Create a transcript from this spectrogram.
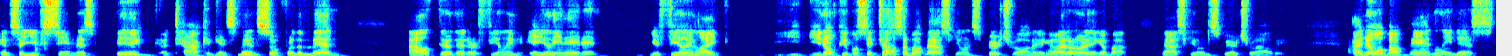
And so you've seen this big attack against men. So for the men out there that are feeling alienated you're feeling like you, you know people say tell us about masculine spirituality. I go i don't know anything about masculine spirituality. I know about manliness.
